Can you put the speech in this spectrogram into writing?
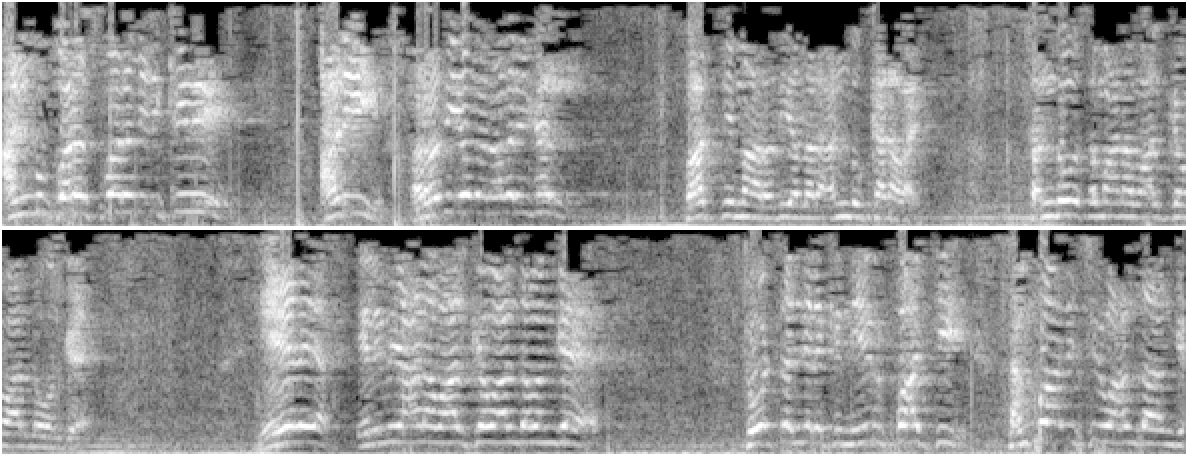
அன்பு பரஸ்பரம் இருக்குது அலி ரதியலன் அவர்கள் பாத்திமா ரதியலன் அன்பு கணவன் சந்தோஷமான வாழ்க்கை வாழ்ந்தவங்க. ஏழைய எளிமையான வாழ்க்கை வாழ்ந்தவங்க. தோட்டங்களுக்கு நீர் பாய்ச்சி சம்பாதிச்சு வாழ்ந்தாங்க.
